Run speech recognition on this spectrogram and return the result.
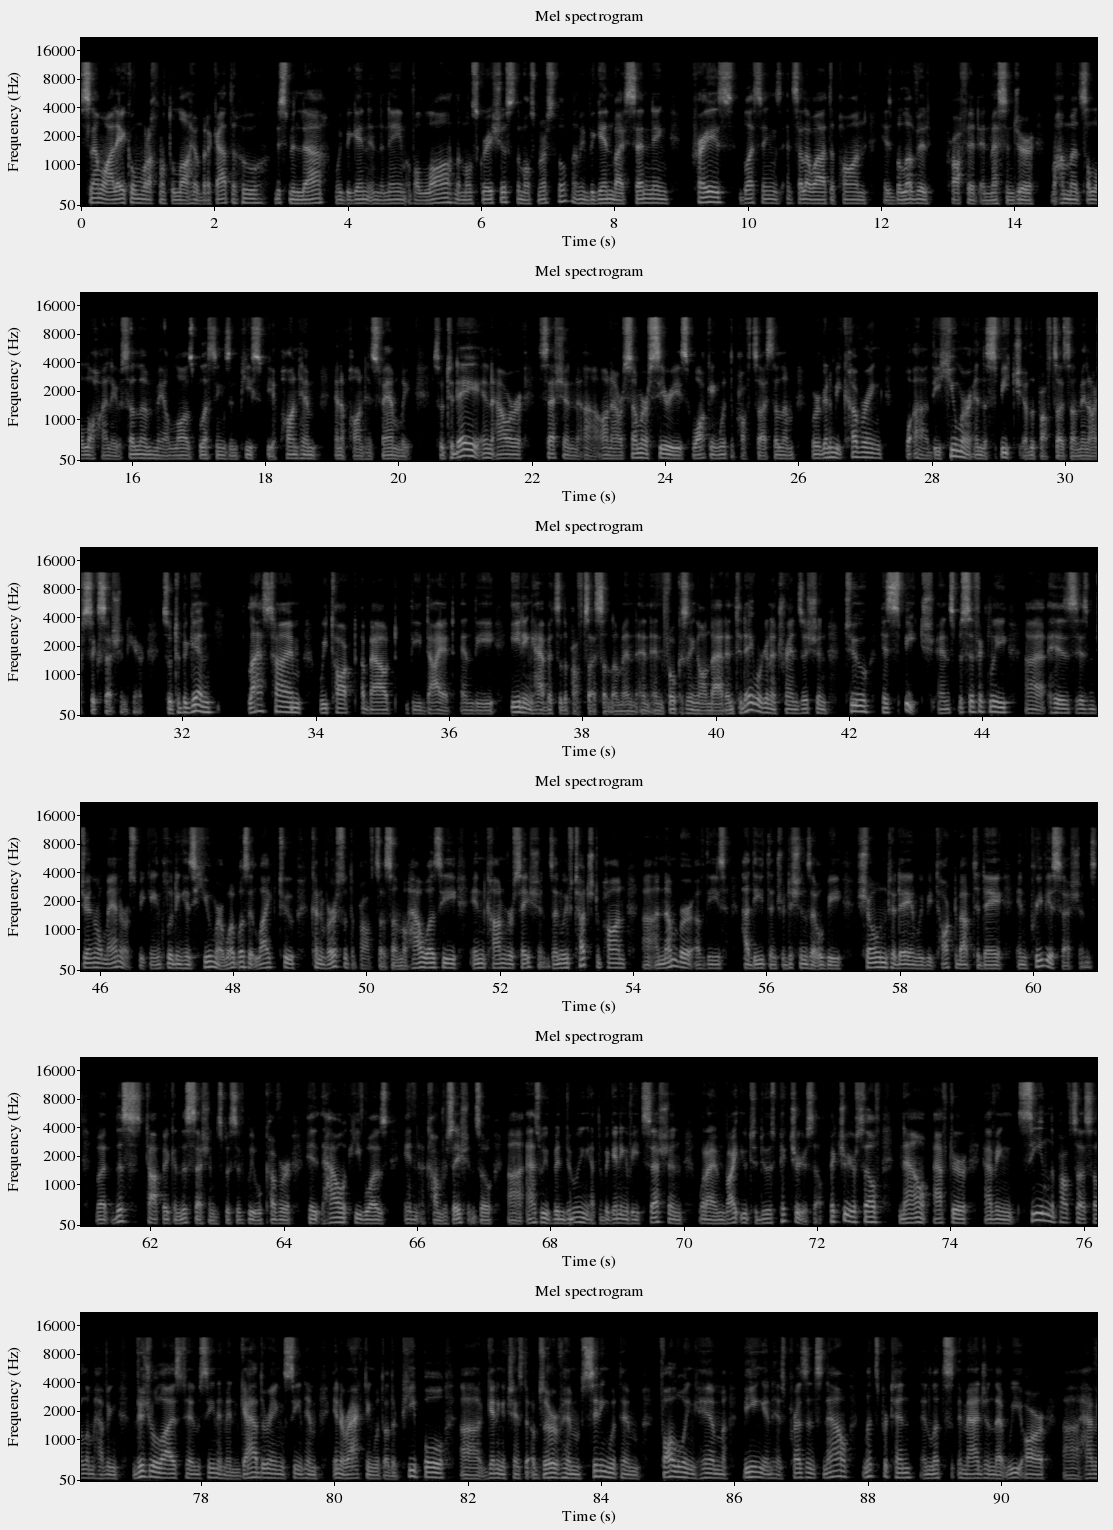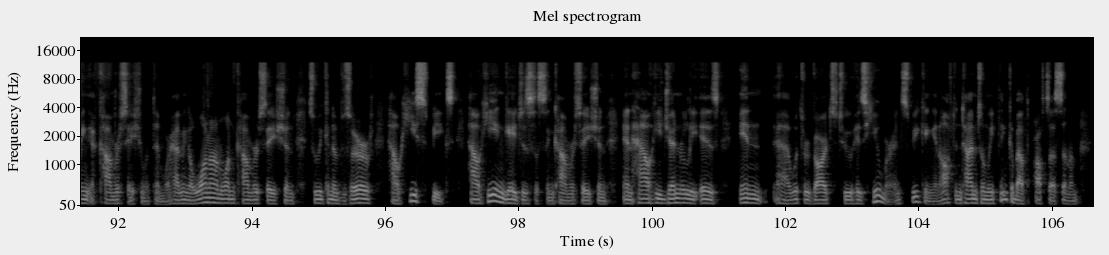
Assalamu alaikum wa rahmatullahi wa barakatuhu. Bismillah. We begin in the name of Allah, the most gracious, the most merciful. And we begin by sending praise, blessings, and salawat upon His beloved Prophet and Messenger, Muhammad sallallahu alaihi wasallam. May Allah's blessings and peace be upon him and upon his family. So today in our session uh, on our summer series, Walking with the Prophet sallallahu alayhi wasallam, we're going to be covering uh, the humor and the speech of the Prophet in our sixth session here. So to begin, last time we talked about the diet and the eating habits of the Prophet ﷺ and, and, and focusing on that. And today we're going to transition to his speech and specifically uh, his, his general manner of speaking, including his humor. What was it like to converse with the Prophet ﷺ? How was he in conversations? And we've touched upon uh, a number of these hadith and traditions that will be shown today and will be talked about today in previous sessions. But this topic and this session specifically will cover cover his, how he was in a conversation. So, uh, as we've been doing at the beginning of each session, what I invite you to do is picture yourself. Picture yourself now after having seen the Prophet, ﷺ, having visualized him, seen him in gatherings, seen him interacting with other people, uh, getting a chance to observe him, sitting with him, following him, being in his presence. Now, let's pretend and let's imagine that we are uh, having a conversation with him. We're having a one on one conversation so we can observe how he speaks, how he engages us in conversation, and how he generally is in uh, with regards to his humor and speaking. And oftentimes, when we think about the Prophet,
